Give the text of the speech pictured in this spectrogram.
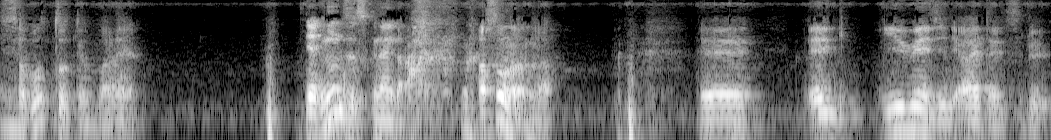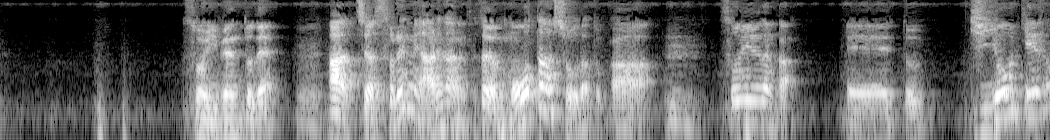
サボっとってもバレん？ないや人数少ないから。あそうなんだ。えー、え有名人に会えたりする。そのイベントで、うん。あじゃあそれねあれなんだ。例えばモーターショーだとかうん。そういうなんかえっ、と企業系の？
